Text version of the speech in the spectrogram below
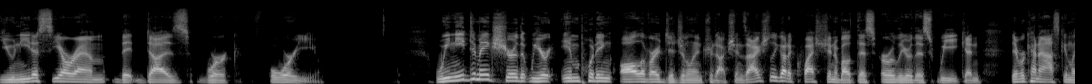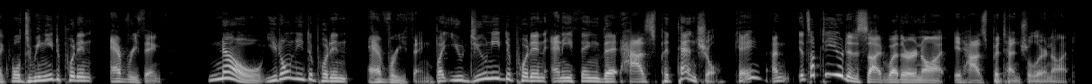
you need a CRM that does work for you. We need to make sure that we are inputting all of our digital introductions. I actually got a question about this earlier this week, and they were kind of asking, like, well, do we need to put in everything? No, you don't need to put in everything, but you do need to put in anything that has potential. Okay. And it's up to you to decide whether or not it has potential or not.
